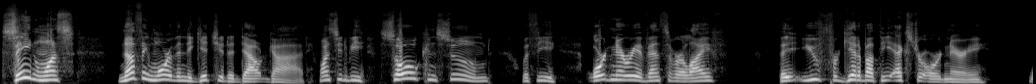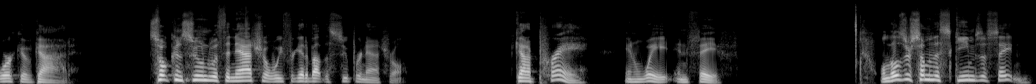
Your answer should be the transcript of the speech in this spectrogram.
Satan wants nothing more than to get you to doubt God. He wants you to be so consumed with the ordinary events of our life that you forget about the extraordinary work of God. So consumed with the natural, we forget about the supernatural. Got to pray and wait in faith. Well, those are some of the schemes of Satan.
